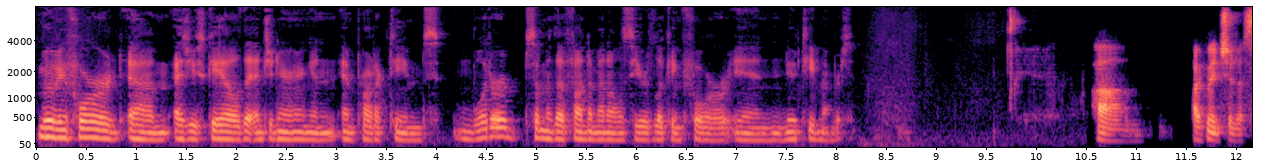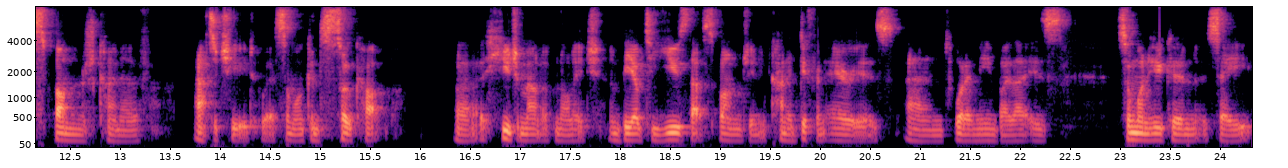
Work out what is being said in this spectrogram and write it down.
Moving forward, um, as you scale the engineering and, and product teams, what are some of the fundamentals you're looking for in new team members? Um, I've mentioned a sponge kind of attitude where someone can soak up uh, a huge amount of knowledge and be able to use that sponge in kind of different areas. And what I mean by that is someone who can say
